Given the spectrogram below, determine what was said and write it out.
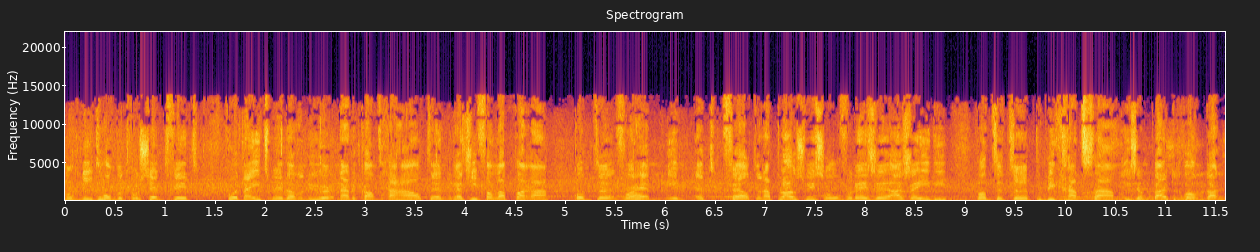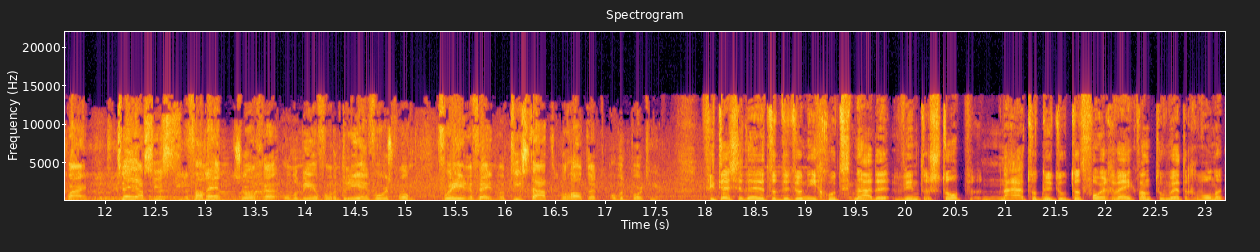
nog niet 100% fit. Wordt na iets meer dan een uur naar de kant gehaald. En Rajiv van La Parra komt eh, voor hem in het veld. Een applauswissel voor deze Asaidi. Want het eh, publiek gaat staan. Is hem buitengewoon dankbaar. Twee assists van hem zorgen onder meer voor een 3-1 voorsprong voor Heerenveen. Want die staat nog altijd op het bord hier. Vitesse deed het tot nu toe niet goed na de winterstop. Nou ja, tot nu toe, tot vorige week, want toen werd er gewonnen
